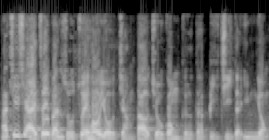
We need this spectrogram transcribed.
那接下来这本书最后有讲到九宫格的笔记的应用。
